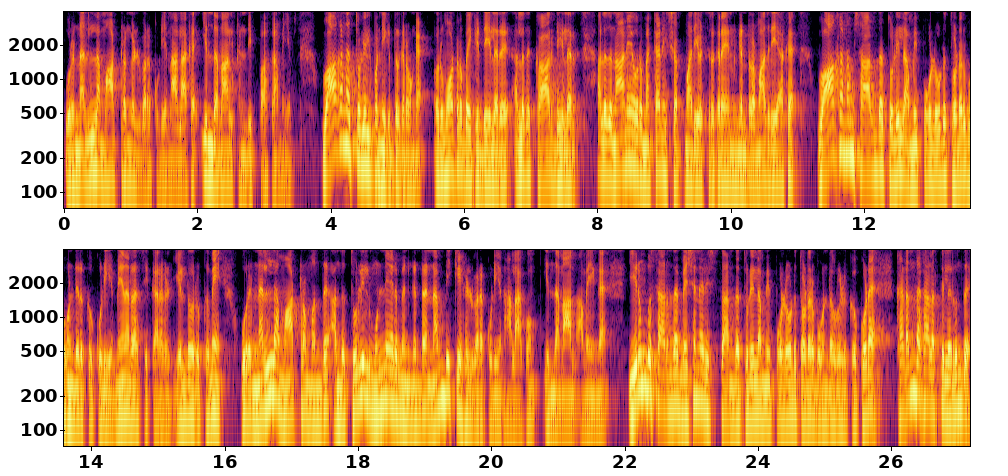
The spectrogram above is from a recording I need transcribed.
ஒரு நல்ல மாற்றங்கள் வரக்கூடிய நாளாக இந்த நாள் கண்டிப்பாக அமையும். வாகன தொழில் பண்ணிக்கிட்டு இருக்கிறவங்க ஒரு மோட்டார் பைக்கு டீலரு அல்லது கார் டீலர் அல்லது நானே ஒரு மெக்கானிக் ஷாப் மாதிரி வச்சுருக்கிறேன் என்கின்ற மாதிரியாக வாகனம் சார்ந்த தொழில் அமைப்புகளோடு தொடர்பு கொண்டிருக்கக்கூடிய மீனராசிக்காரர்கள் எல்லோருக்குமே ஒரு நல்ல மாற்றம் வந்து அந்த தொழில் முன்னேறும் என்கின்ற நம்பிக்கைகள் வரக்கூடிய நாளாகும். இந்த நாள் அமையுங்க. இரும்பு சார்ந்த மிஷனரிஸ் சார்ந்த தொழில் அமைப்புகளோடு தொடர்பு கொண்டவர்களுக்கு கூட கடந்த காலத்திலிருந்து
